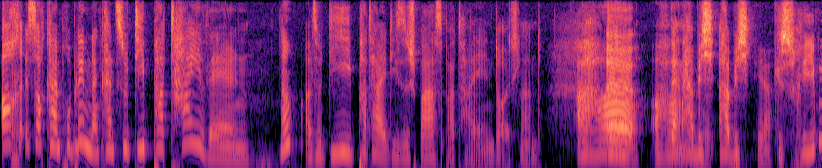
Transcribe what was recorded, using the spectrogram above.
ach, ist doch kein Problem, dann kannst du die Partei wählen. Ne? Also die Partei, diese Spaßpartei in Deutschland. Aha, äh, aha dann habe ich, hab ich ja. geschrieben,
